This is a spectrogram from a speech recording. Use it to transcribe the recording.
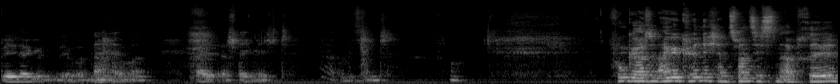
Bilder gibt, nachher mal. Weil das steckt nicht ein bisschen Funke hat dann angekündigt, am 20. April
